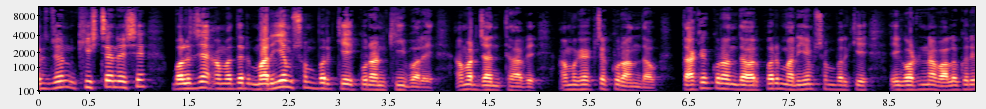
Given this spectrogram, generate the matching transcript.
একজন খ্রিস্টান এসে বলে যে, আমাদের মারিয়াম সম্পর্কে কোরআন কি বলে? আমার জানতে হবে। আমাকে একটা কোরআন দাও। তাকে কোরআন দেওয়ার পর মারিয়াম সম্পর্কে এই ঘটনা ভালো করে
